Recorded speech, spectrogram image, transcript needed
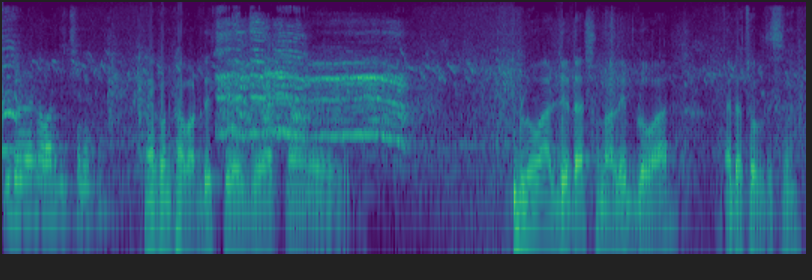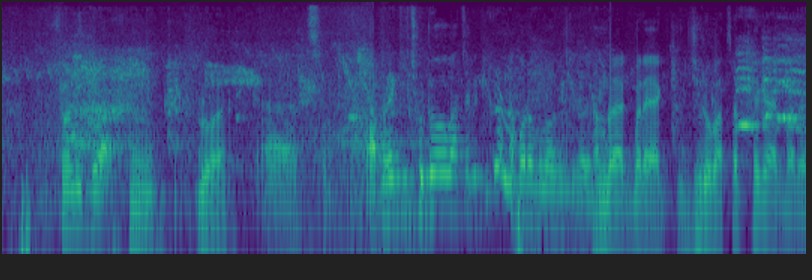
কি ধরনের খাবার দিচ্ছেন এখন? এখন খাবার দিচ্ছি এই যে আপনার ব্লোয়ার যেটা সোনালি ব্লোয়ার এটা চলতেছে। সলিড গোয়া হুম ব্লোয়ার আচ্ছা। আপনারা কি ছোট বাচ্চা বিক্রি করেন না বড়গুলো বিক্রি করেন? আমরা একবারে এক জিরো বাচ্চার থেকে একবারে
